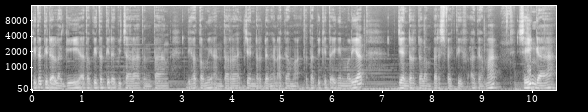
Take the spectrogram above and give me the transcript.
kita tidak lagi atau kita tidak bicara tentang dihotomi antara gender dengan agama, tetapi kita ingin melihat gender dalam perspektif agama sehingga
